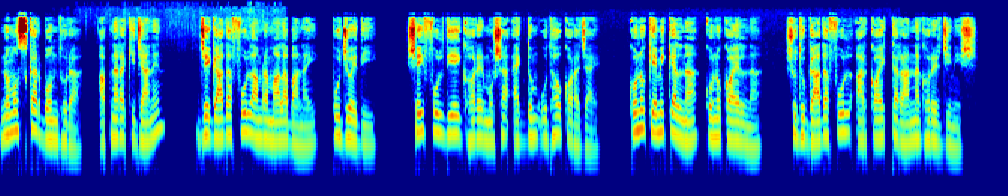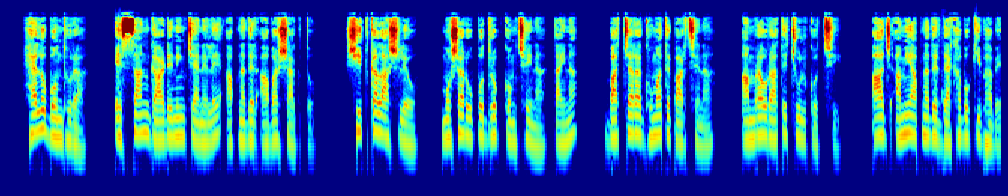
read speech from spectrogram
নমস্কার বন্ধুরা, আপনারা কি জানেন? যে গাঁদা ফুল আমরা মালা বানাই, পুজোয় দিই, সেই ফুল দিয়েই ঘরের মশা একদম উধাও করা যায়। কোনো কেমিক্যাল না, কোনো কয়েল না, শুধু গাঁদা ফুল আর কয়েকটা রান্নাঘরের জিনিস। হ্যালো বন্ধুরা, এসান গার্ডেনিং চ্যানেলে আপনাদের আবার স্বাগত। শীতকাল আসলেও মশার উপদ্রব কমছেই না, তাই না? বাচ্চারা ঘুমাতে পারছে না, আমরাও রাতে চুল করছি। আজ আমি আপনাদের দেখাবো কীভাবে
